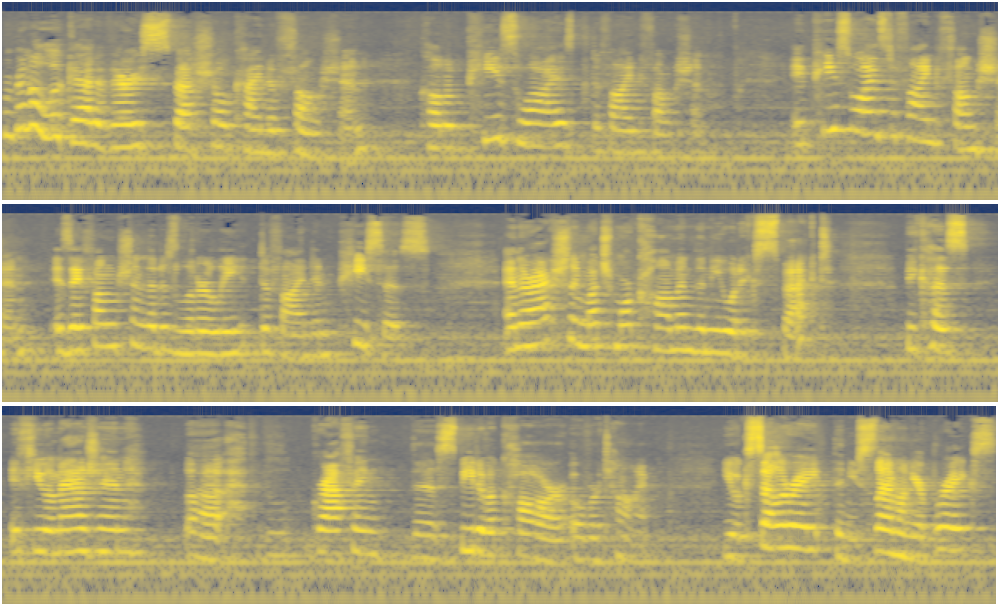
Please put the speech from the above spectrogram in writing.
We're going to look at a very special kind of function called a piecewise defined function. A piecewise defined function is a function that is literally defined in pieces. And they're actually much more common than you would expect because if you imagine uh, graphing the speed of a car over time, you accelerate, then you slam on your brakes,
